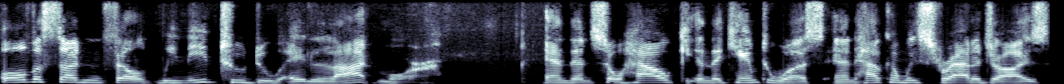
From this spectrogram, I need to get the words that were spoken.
all of a sudden felt we need to do a lot more. And then, so how, and they came to us and how can we strategize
